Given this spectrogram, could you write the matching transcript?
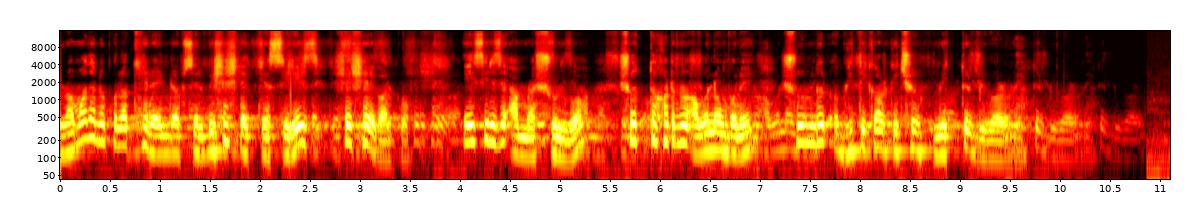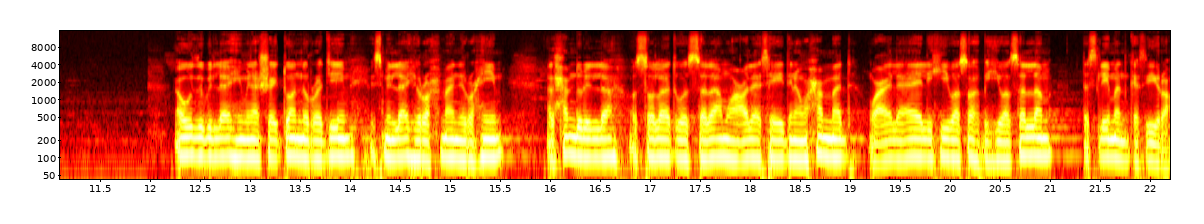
রমাদান উপলক্ষে রেইনড্রপসের বিশেষ লেকচার সিরিজ শেষের গল্প এই সিরিজে আমরা শুনব সত্য ঘটনা অবলম্বনে সুন্দর ও ভীতিকর কিছু মৃত্যুর বিবরণী أعوذ بالله من الشيطان الرجيم بسم الله الرحمن الرحيم الحمد لله والصلاة والسلام على سيدنا محمد وعلى آله وصحبه وسلم تسليما كثيرا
